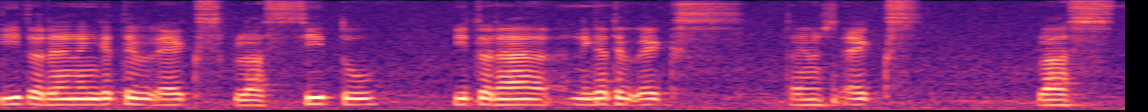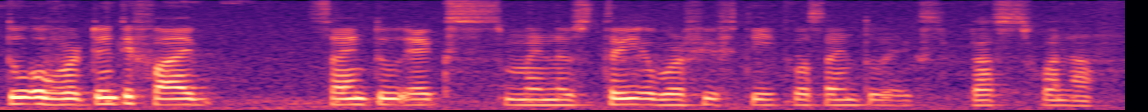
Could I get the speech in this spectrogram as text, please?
e to the negative x plus c2 e to the negative x times x plus 2 over 25 sine 2x minus 3 over 50 cosine 2x plus 1 half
